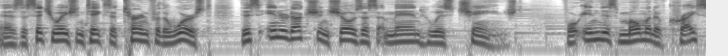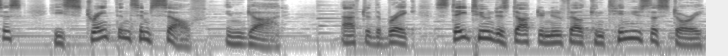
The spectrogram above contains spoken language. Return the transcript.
As the situation takes a turn for the worst, this introduction shows us a man who has changed. For in this moment of crisis, he strengthens himself in God. After the break, stay tuned as Dr. Neufeld continues the story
